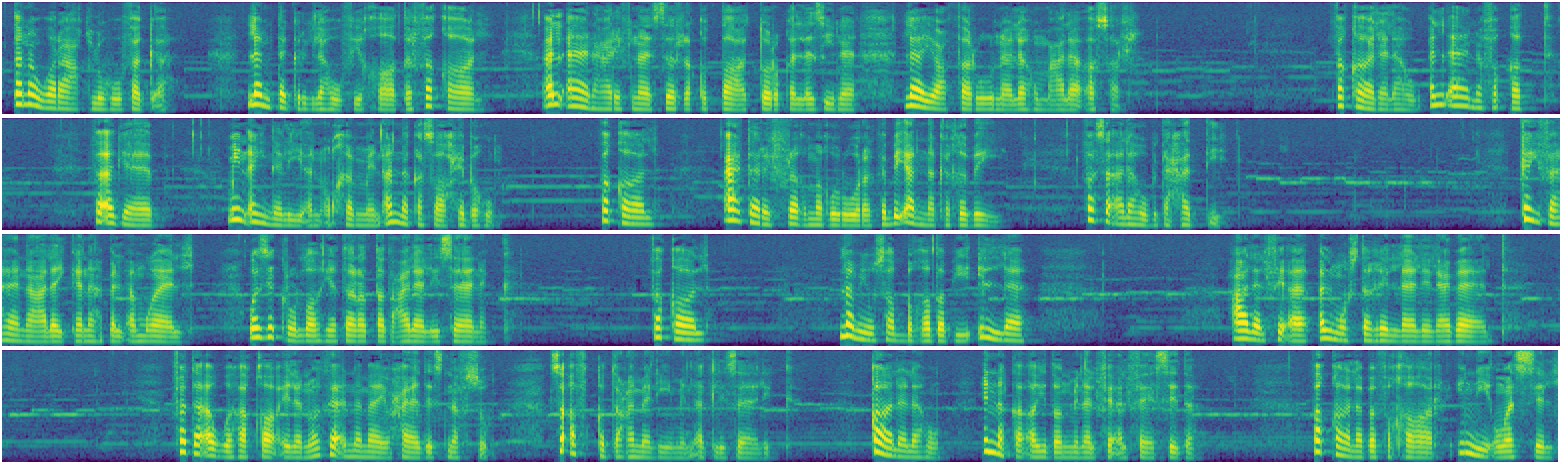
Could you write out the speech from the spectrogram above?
تنور عقله فجأة. لم تجري له في خاطر فقال الآن عرفنا سر قطاع الطرق الذين لا يعثرون لهم على أثر. فقال له الآن فقط. فأجاب من أين لي أن أخمن أنك صاحبهم فقال اعترف رغم غرورك بأنك غبي. فسأله بتحدي كيف هان عليك نهب الأموال؟ وذكر الله يتردد على لسانك. فقال لم يصب غضبي إلا على الفئة المستغلة للعباد. فتأوه قائلا وكأنما يحادث نفسه سأفقد عملي من أجل ذلك. قال له إنك أيضا من الفئة الفاسدة. فقال بفخار إني أمثل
